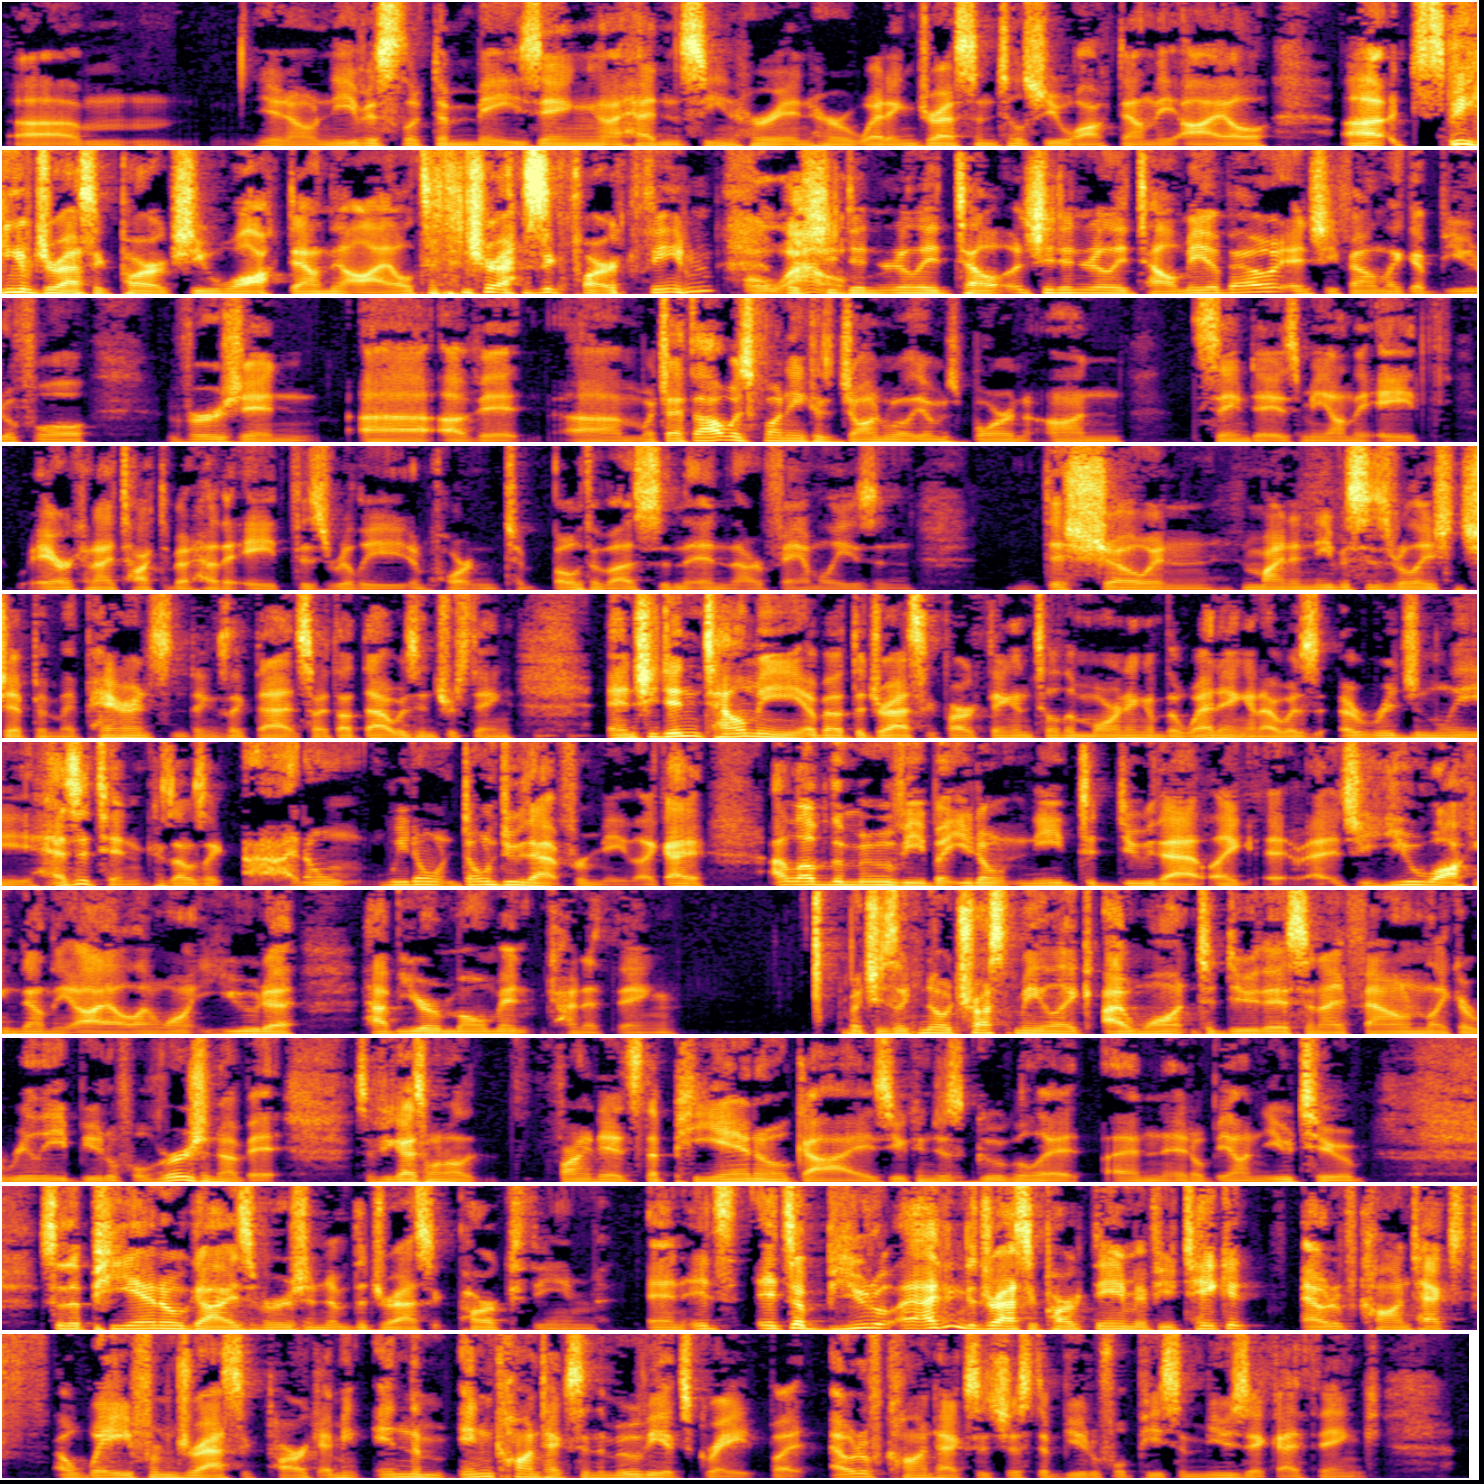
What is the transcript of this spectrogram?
Um, you know, Nevis looked amazing. I hadn't seen her in her wedding dress until she walked down the aisle. Uh, speaking of Jurassic Park, she walked down the aisle to the Jurassic Park theme. Oh wow! Which she didn't really tell. She didn't really tell me about, and she found like a beautiful version uh, of it, um, which I thought was funny because John Williams, born on the same day as me on the eighth, Eric and I talked about how the eighth is really important to both of us and, and our families and this show and mine and Nevis's relationship and my parents and things like that. So I thought that was interesting. And she didn't tell me about the Jurassic Park thing until the morning of the wedding. And I was originally hesitant because I was like, I don't, we don't, don't do that for me. Like I, I love the movie, but you don't need to do that. Like eh, eh, it's you walking down the aisle. I want you to have your moment kind of thing but she's like no trust me like i want to do this and i found like a really beautiful version of it so if you guys want to find it. It's the piano guys. You can just google it and it'll be on youtube. So the piano guys version of the jurassic park theme and it's it's a beautiful i think the jurassic park theme if you take it out of context away from jurassic park i mean in the in context in the movie it's great but out of context it's just a beautiful piece of music i think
